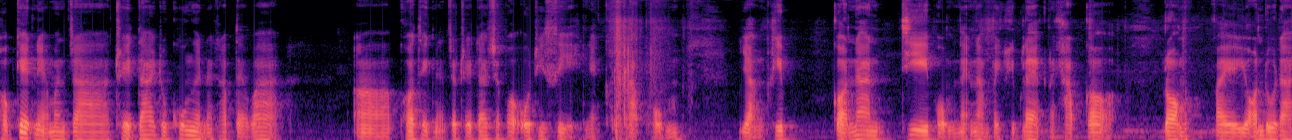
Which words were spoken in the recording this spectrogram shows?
Pocket เนี่ยมันจะเทรดได้ทุกคู่เงินนะครับ แต่ว่า คอ่า Cortex เนี่ยจะเทรดได้เฉพาะ OTC เนี่ยครับผมอย่างคลิปก่อนหน้าที่ผมแนะนำไปคลิปแรกนะครับ ก็ลองไปย้อนดูได้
